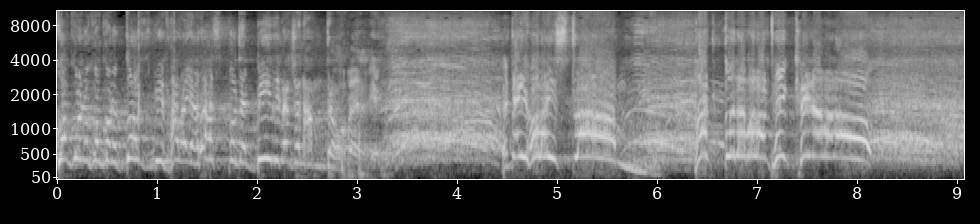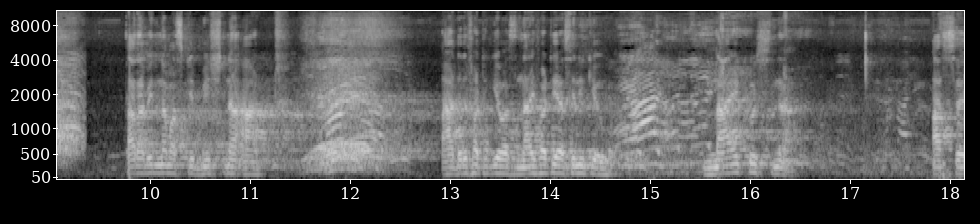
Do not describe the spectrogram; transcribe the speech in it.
কখনো কখনো তসবি ফালাইয়া রাজপথে বীর বেশে নামতে হবে। এটাই হলো ইসলাম। হাত তুলে বলো, ঠিক কিনা বলো? তারাবির নামাজ কি বিশ না আট? আটের ফাটি কেউ আছে? নাই ফাটি আসেনি কেউ? নাই কইস না। আছে।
